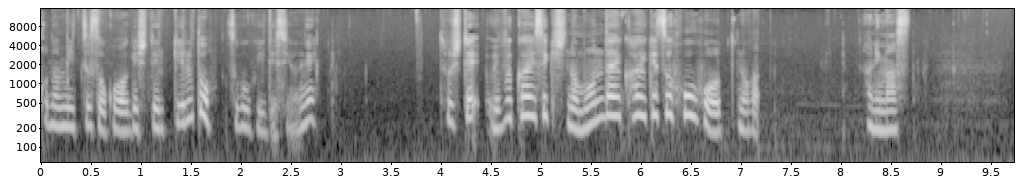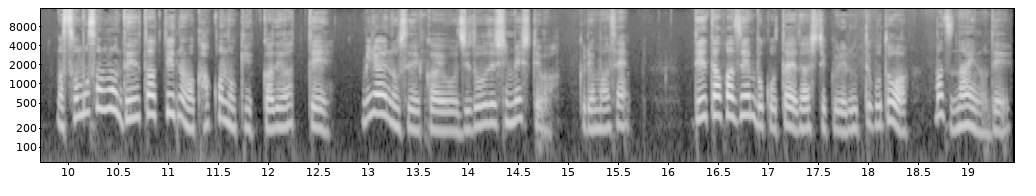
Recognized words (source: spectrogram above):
この3つ底上げしていけるとすごくいいですよね。そして Web 解析士の問題解決方法っていうのがあります。まあ、そもそもデータっていうのは過去の結果であって未来の正解を自動で示してはくれませんデータが全部答え出してくれるってことはまずないので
